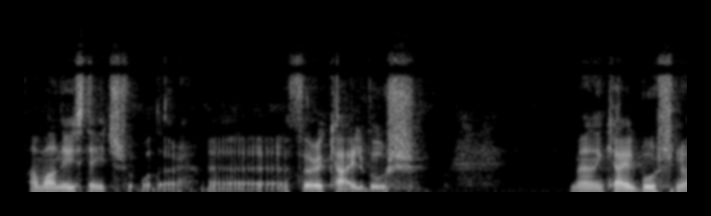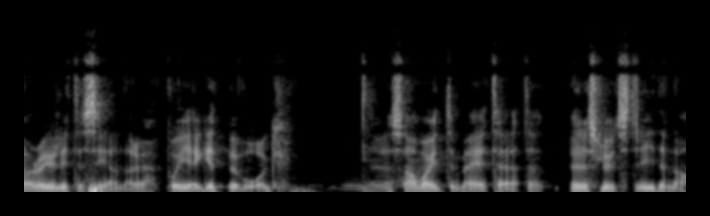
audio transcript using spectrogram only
Han vann ju Stage 2 där, eh, för Kyle Busch. Men Kyle Busch snurrade ju lite senare på eget bevåg, eh, så han var inte med i täten, eller slutstriderna.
